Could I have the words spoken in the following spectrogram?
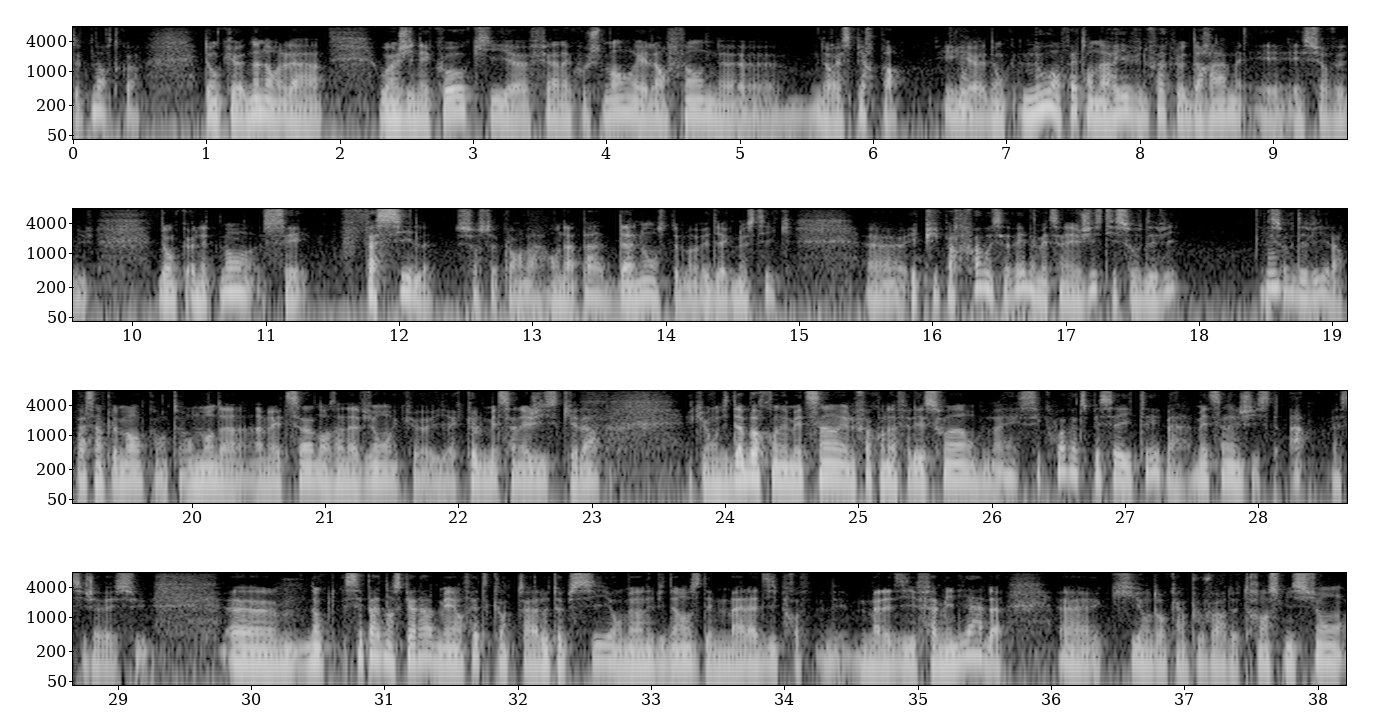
vous êtes morte quoi. Donc non non là ou un gynéco qui fait un accouchement et l'enfant ne, ne respire pas. Et euh, donc nous, en fait, on arrive une fois que le drame est, survenu. Donc honnêtement, c'est facile sur ce plan-là. On n'a pas d'annonce de mauvais diagnostic. Euh, et puis parfois, vous savez, le médecin légiste, il sauve des vies. Il sauve des vies. Alors pas simplement quand on demande à un médecin dans un avion et qu'il n'y a que le médecin légiste qui est là et qu'on dit d'abord qu'on est médecin, et une fois qu'on a fait les soins, on vous dit c'est quoi votre spécialité? Bah, Médecin légiste. Ah, bah, si j'avais su. Euh, donc, c'est pas dans ce cas-là, mais en fait, quand à l'autopsie, on met en évidence des maladies, des maladies familiales euh, qui ont donc un pouvoir de transmission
